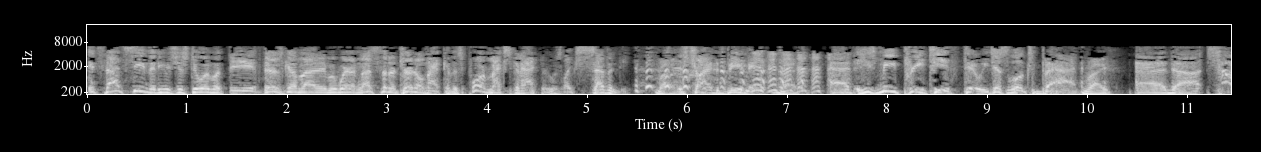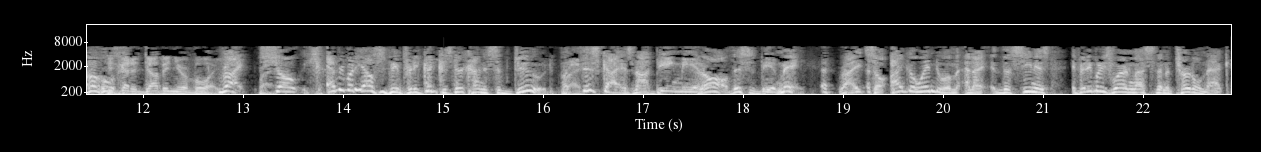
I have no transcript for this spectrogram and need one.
It's that scene that he was just doing with the, there's somebody wearing less than a turtleneck, and this poor Mexican actor who's like 70 is trying to be me. And he's me pre-teeth, too. He just looks bad. Right. And uh, so... He's got a dub in your voice. Right. So everybody else is being pretty good because they're kind of subdued. But this guy is not being me at all. This is being me. Right? so I go into him, and I, the scene is, if anybody's wearing less than a turtleneck,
